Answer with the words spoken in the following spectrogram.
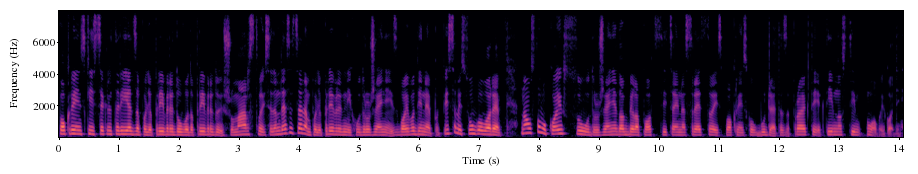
Pokrajinski sekretarijat za poljoprivredu, vodoprivredu i šumarstvo i 77 poljoprivrednih udruženja iz Vojvodine potpisali su ugovore na osnovu kojih su udruženje dobila podsticajna sredstva iz pokrajinskog budžeta za projekte i aktivnosti u ovoj godini.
